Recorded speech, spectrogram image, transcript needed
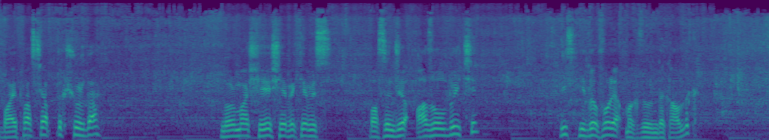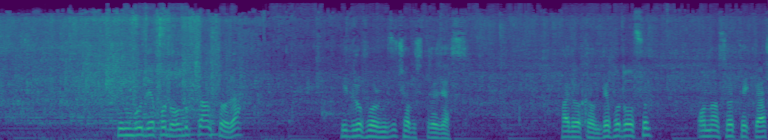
bypass yaptık şurada. Normal şehir şebekemiz basıncı az olduğu için biz hidrofor yapmak zorunda kaldık. Şimdi bu depo dolduktan sonra hidroforumuzu çalıştıracağız. Hadi bakalım depo dolsun. Ondan sonra tekrar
